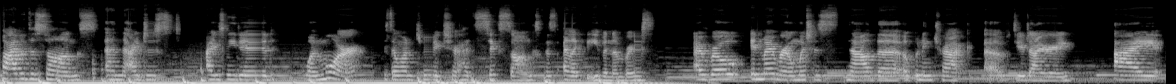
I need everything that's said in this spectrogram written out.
five of the songs, and I just I just needed one more because I wanted to make sure I had six songs because I like the even numbers. I wrote in my room, which is now the opening track of Dear Diary. I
